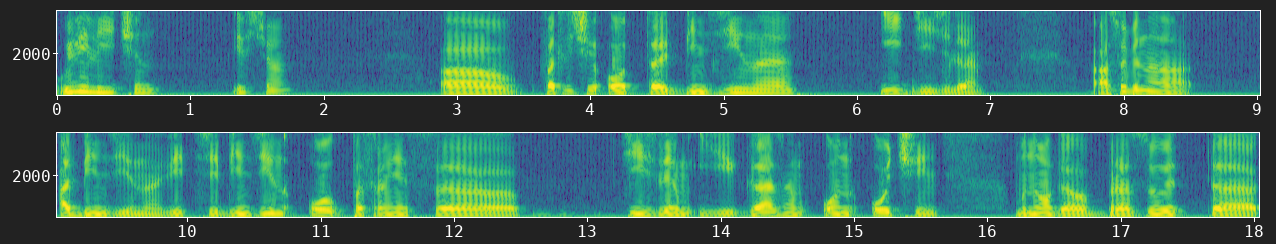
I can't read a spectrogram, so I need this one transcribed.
увеличен. И все. А, в отличие от бензина и дизеля. Особенно от бензина. Ведь бензин по сравнению с э, дизелем и газом, он очень много образует э,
